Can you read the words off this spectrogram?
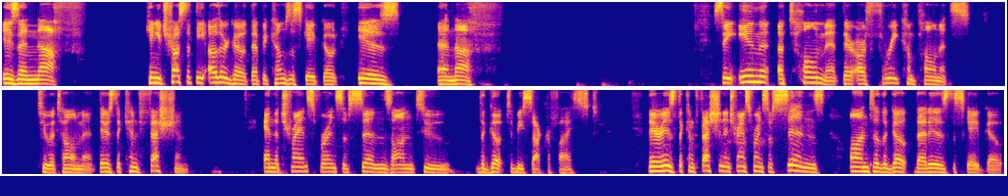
is enough? Can you trust that the other goat that becomes a scapegoat is enough? See, in atonement, there are three components to atonement there's the confession and the transference of sins onto the goat to be sacrificed. There is the confession and transference of sins onto the goat that is the scapegoat.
